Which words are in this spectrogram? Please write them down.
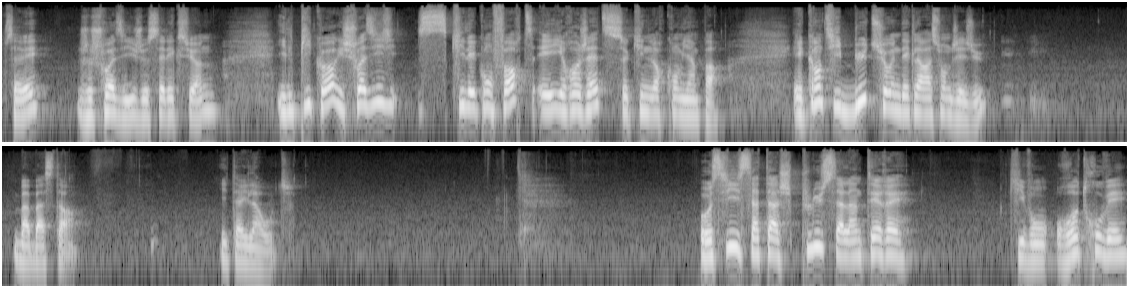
Vous savez, je choisis, je sélectionne. Ils picorent, ils choisissent ce qui les conforte et ils rejettent ce qui ne leur convient pas. Et quand ils butent sur une déclaration de Jésus, bah basta, il taille la route. Aussi, ils s'attachent plus à l'intérêt qu'ils vont retrouver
